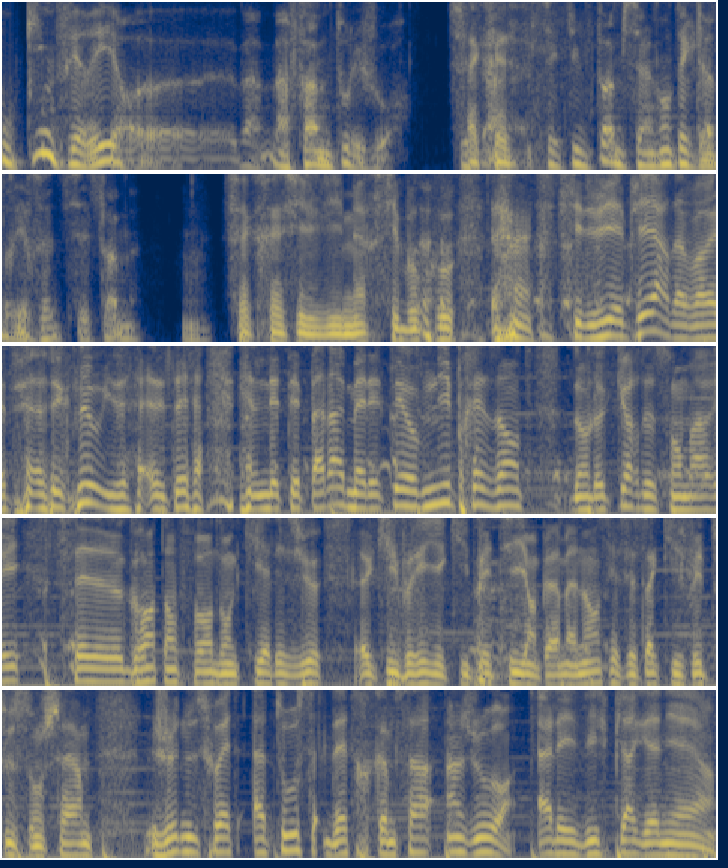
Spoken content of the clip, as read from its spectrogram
Ou qui me fait rire, euh, ma, ma femme tous les jours. C'est un- une femme, c'est un grand éclat de rire, cette, cette femme. Sacré Sylvie, merci beaucoup. Sylvie et Pierre d'avoir été avec nous. Ils- Elle, était là- elle n'était pas là, mais elle était omniprésente dans le cœur de son mari. C'est le grand enfant donc qui a les yeux euh, qui brillent et qui pétillent en permanence et c'est ça qui fait tout son charme. Je nous souhaite à tous d'être comme ça un jour. Allez, vive Pierre Gagnère.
